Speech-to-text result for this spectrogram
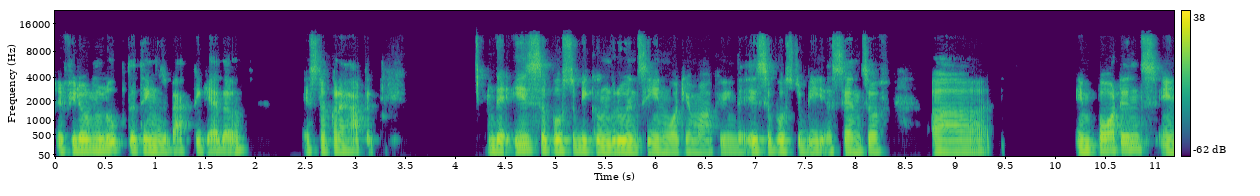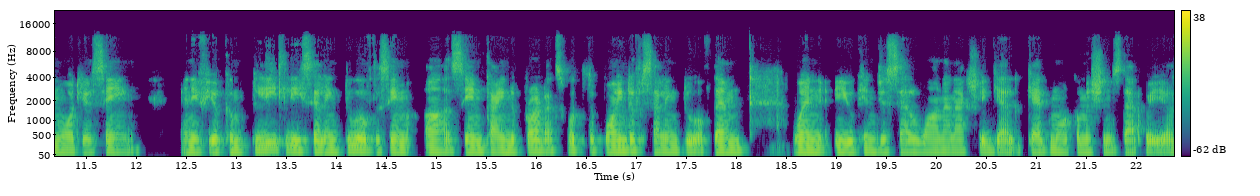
If you don't loop the things back together it's not going to happen there is supposed to be congruency in what you're marketing there is supposed to be a sense of uh, importance in what you're saying and if you're completely selling two of the same uh, same kind of products what's the point of selling two of them when you can just sell one and actually get get more commissions that way you're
